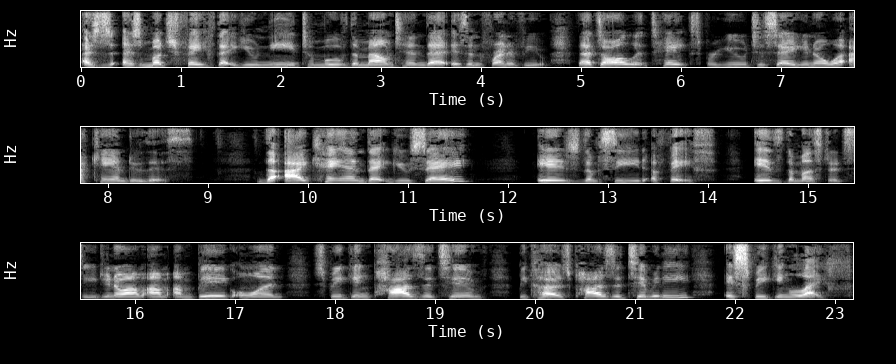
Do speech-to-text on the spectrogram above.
as as much faith that you need to move the mountain that is in front of you. That's all it takes for you to say you know what? I can do this. The i can that you say is the seed of faith is the mustard seed. You know, I'm I'm I'm big on speaking positive because positivity is speaking life.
